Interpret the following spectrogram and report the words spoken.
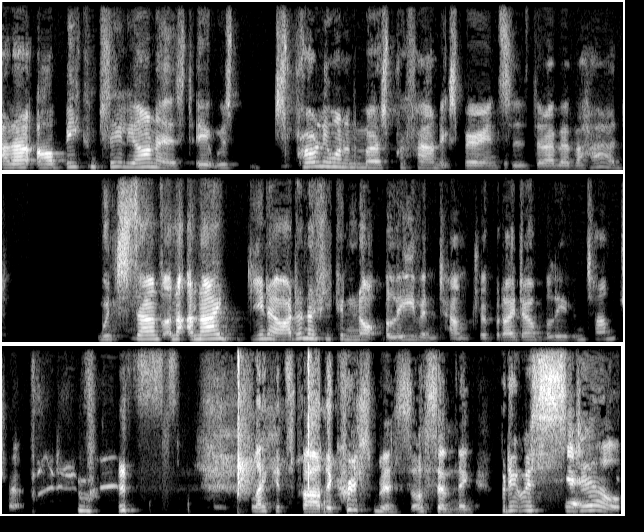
and I'll be completely honest, it was probably one of the most profound experiences that I've ever had. Which sounds, and, and I, you know, I don't know if you can not believe in tantra, but I don't believe in tantra. But it was like it's Father Christmas or something. But it was still,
